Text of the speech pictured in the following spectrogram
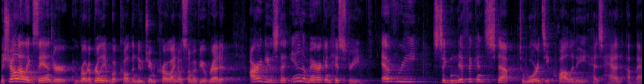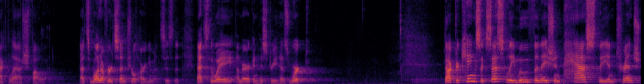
Michelle Alexander, who wrote a brilliant book called The New Jim Crow, I know some of you have read it, argues that in American history, every significant step towards equality has had a backlash follow it. That's one of her central arguments, is that that's the way American history has worked. Dr. King successfully moved the nation past the entrenched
